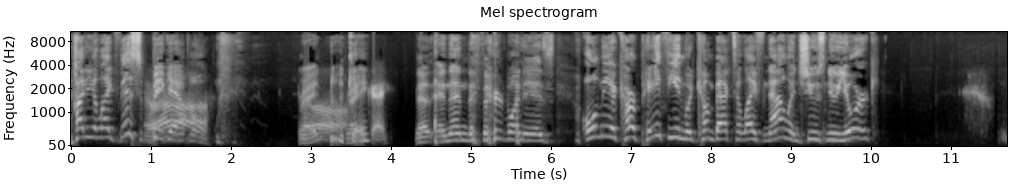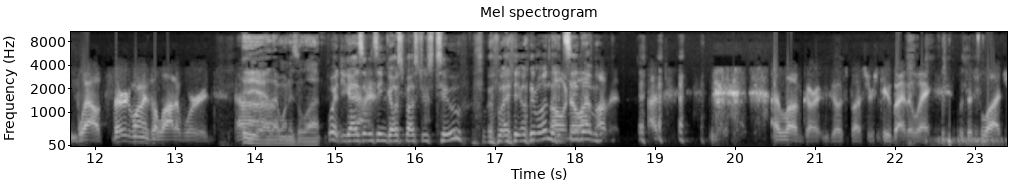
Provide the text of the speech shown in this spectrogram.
How do you like this big ah. apple? right? Oh, okay. okay. And then the third one is, only a Carpathian would come back to life now and choose New York. Wow, third one is a lot of words. Uh, yeah, that one is a lot. What, you guys haven't seen Ghostbusters 2? Am I the only one that's oh, no, seen I love it. I love Ghostbusters 2, by the way, with the sludge.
